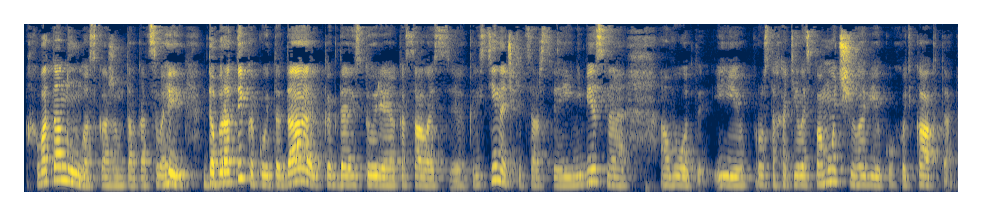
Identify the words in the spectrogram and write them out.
хватанула, скажем так, от своей доброты какой-то, да, когда история касалась э, Кристиночки, Царствия и Небесное, вот, и просто хотелось помочь человеку хоть как-то.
